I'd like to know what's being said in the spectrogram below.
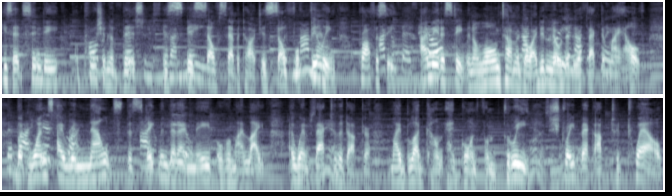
He said, "Cindy, a portion of this is, is self-sabotage, is self-fulfilling mouth. Prophecy." I confess I made a statement a long time ago. I I didn't know that it affected my health, but once I renounced the I statement that I made over my life. I went back to the doctor. My blood count had gone from three straight back up to 12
